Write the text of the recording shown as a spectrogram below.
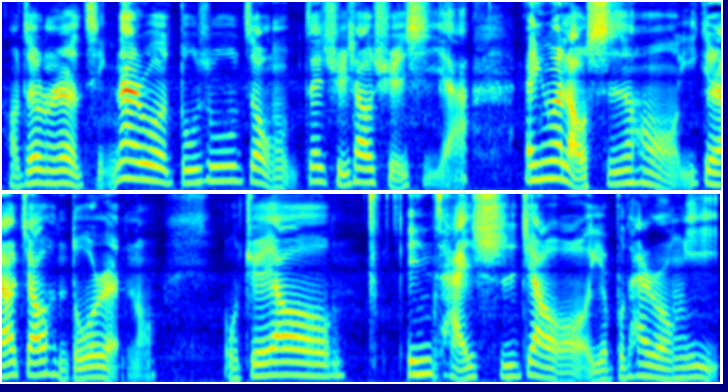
好，这种热情。那如果读书这种在学校学习呀，哎，因为老师吼一个人要教很多人哦，我觉得要 因材施教哦，也不太容易。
